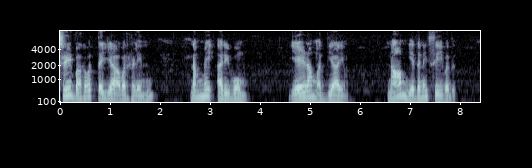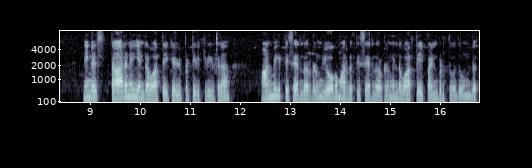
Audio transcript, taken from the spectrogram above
ஸ்ரீ பகவத் ஐயா அவர்களின் நம்மை அறிவோம். ஏழாம் அத்தியாயம். நாம் எதனை செய்வது? நீங்கள் தாரணை என்ற வார்த்தையை கேள்விப்பட்டிருக்கிறீர்களா? ஆன்மீகத்தை சேர்ந்தவர்களும் யோக மார்க்கத்தை சேர்ந்தவர்களும் இந்த வார்த்தையை பயன்படுத்துவது உண்டு.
